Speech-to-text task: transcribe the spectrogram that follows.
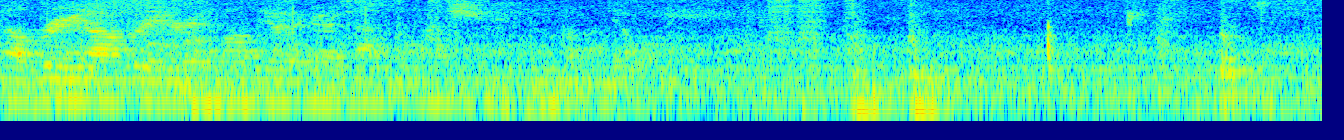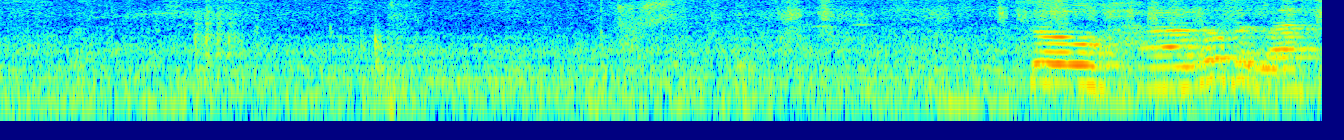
they'll bring an operator in while the other guys have the lunch. So, uh, a little bit less,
